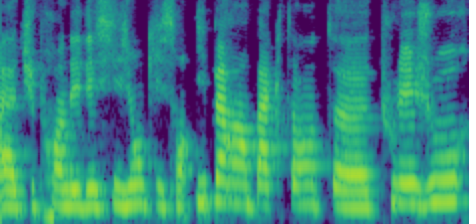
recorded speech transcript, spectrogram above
Euh, tu prends des décisions qui sont hyper impactantes euh, tous les jours.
